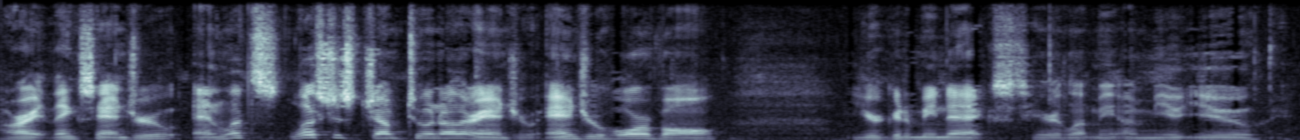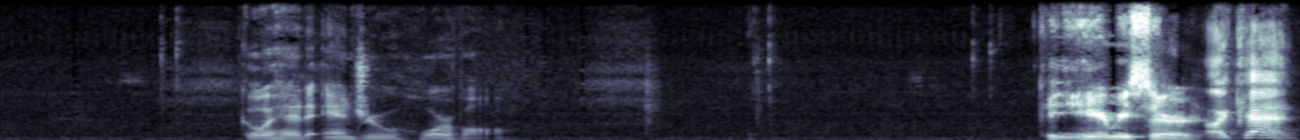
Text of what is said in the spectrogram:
All right, thanks, Andrew. And let's let's just jump to another Andrew. Andrew Horval, you're going to be next. Here, let me unmute you. Go ahead, Andrew Horval. Can you hear me, sir? I can.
